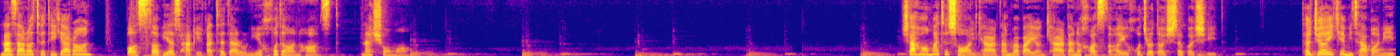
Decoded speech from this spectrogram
نظرات دیگران باستابی از حقیقت درونی خود آنهاست نه شما شهامت سوال کردن و بیان کردن خواسته های خود را داشته باشید. تا جایی که می توانید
